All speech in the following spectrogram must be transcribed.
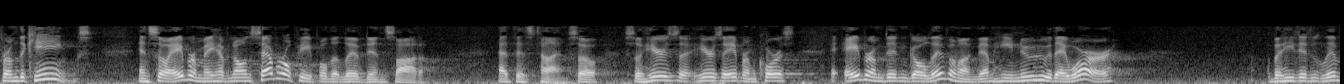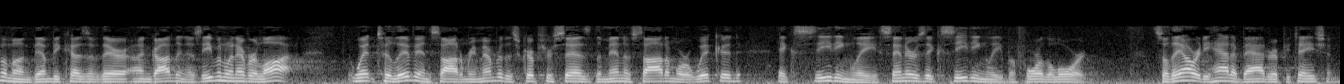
from the kings. And so Abram may have known several people that lived in Sodom at this time. So so here's uh, here's Abram. Of course, Abram didn't go live among them. He knew who they were, but he didn't live among them because of their ungodliness. Even whenever Lot went to live in Sodom, remember the scripture says the men of Sodom were wicked exceedingly, sinners exceedingly before the Lord. So they already had a bad reputation.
